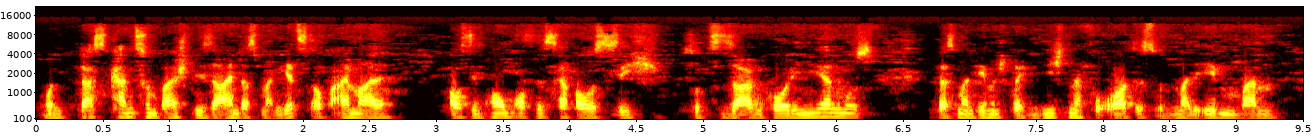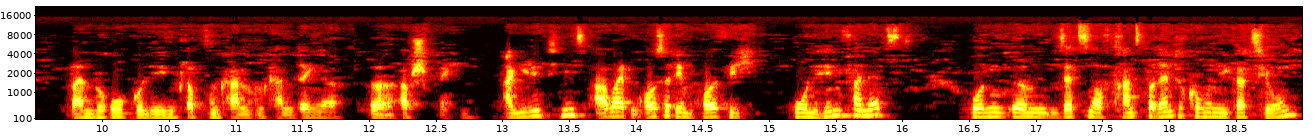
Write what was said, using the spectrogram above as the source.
Und das kann zum Beispiel sein, dass man jetzt auf einmal aus dem Homeoffice heraus sich sozusagen koordinieren muss, dass man dementsprechend nicht mehr vor Ort ist und mal eben beim, beim Bürokollegen klopfen kann und kann Dinge äh, absprechen. Agile Teams arbeiten außerdem häufig ohnehin vernetzt und ähm, setzen auf transparente Kommunikation.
